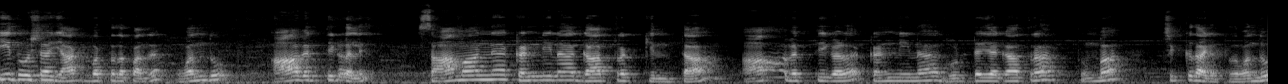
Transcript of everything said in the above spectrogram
ಈ ದೋಷ ಯಾಕೆ ಬರ್ತದಪ್ಪ ಅಂದರೆ, ಒಂದು, ಆ ವ್ಯಕ್ತಿಗಳಲ್ಲಿ ಸಾಮಾನ್ಯ ಕಣ್ಣಿನ ಗಾತ್ರಕ್ಕಿಂತ ಆ ವ್ಯಕ್ತಿಗಳ ಕಣ್ಣಿನ ಗುಡ್ಡೆಯ ಗಾತ್ರ ತುಂಬ ಚಿಕ್ಕದಾಗಿರ್ತದೆ. ಒಂದು.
